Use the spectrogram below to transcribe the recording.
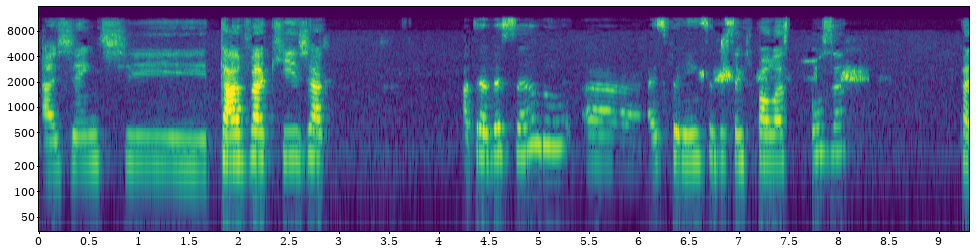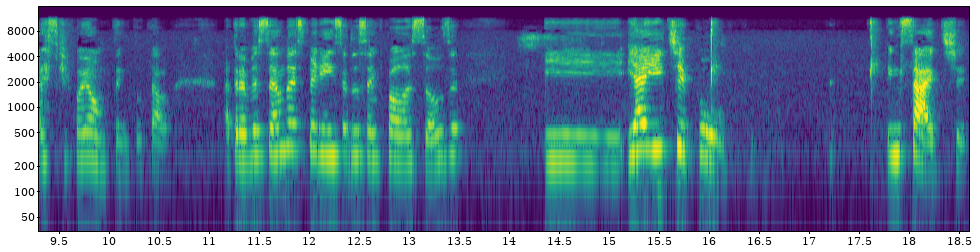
a gente estava aqui já atravessando a, a experiência do Centro Paula Souza. Parece que foi ontem, total. Atravessando a experiência do Centro Paula Souza. E, e aí, tipo, insight.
